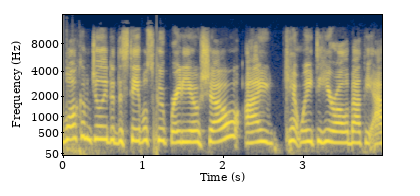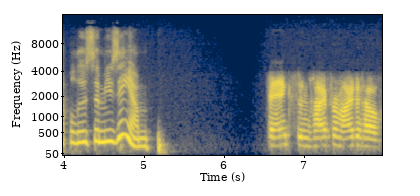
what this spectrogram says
Well, welcome, Juli, to the Stable Scoop Radio Show. I can't wait to hear all about the Appaloosa Museum. Thanks and hi from Idaho.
